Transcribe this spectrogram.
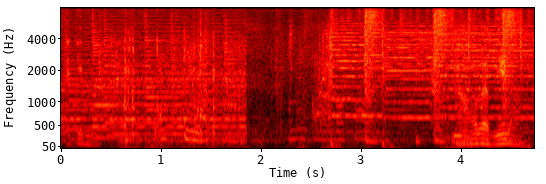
ไอติมำอ๋อแบบนี้เหรออ๋อ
